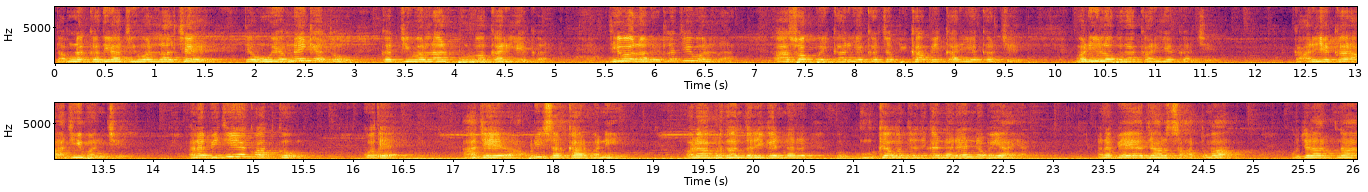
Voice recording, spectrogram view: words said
તમને કદી આ જીવનલાલ છે તે હું એમ નહીં કહેતો કે જીવનલાલ પૂર્વ કાર્યકર. જીવનલાલ એટલે જીવનલાલ. આશોકભાઈ કાર્યકર છે, ભીખાભાઈ કાર્યકર છે, વડીલો બધા કાર્યકર છે. કાર્યકર આજીવન છે. અને બીજી એક વાત કહું, કોઈ આજે આપણી સરકાર બની, વડાપ્રધાન તરીકે નર, મુખ્યમંત્રી તરીકે નરેન્દ્રભાઈ આવ્યા અને બે હજાર સાતમાં ગુજરાતના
